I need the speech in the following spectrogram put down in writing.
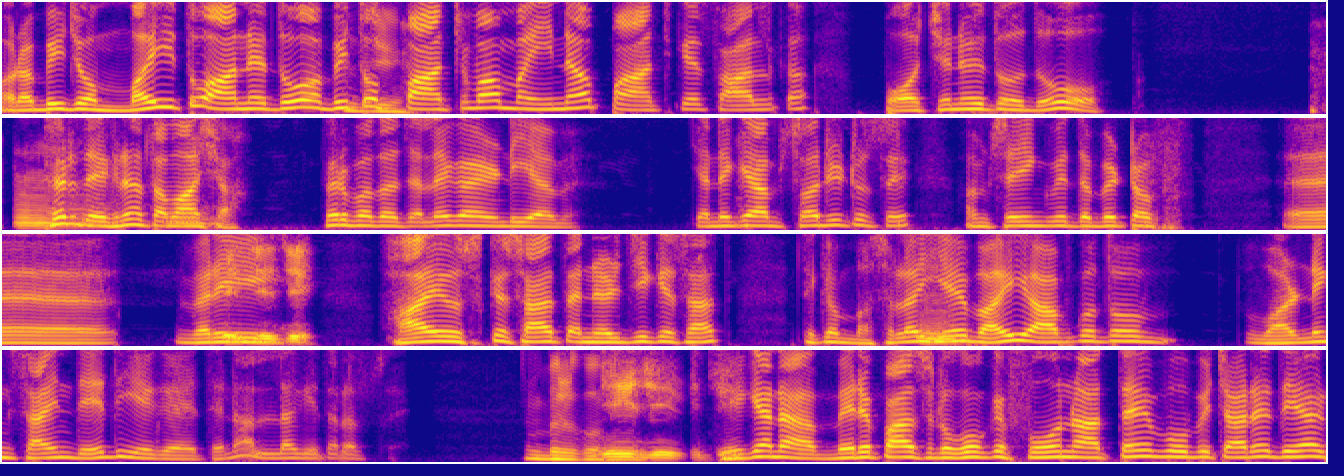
और अभी जो मई तो आने दो अभी तो पांचवा महीना पाँच के साल का पहुँचने तो दो। हम्म, फिर देखना तमाशा फिर पता चलेगा इंडिया में। यानी कि आई am sorry to say I am saying with a bit of very high उसके साथ एनर्जी के साथ। लेकिन मसला ये है हम्म। भाई आपको तो वार्निंग साइन दे दिए गए थे ना अल्लाह की तरफ़ से। बिल्कुल। जी जी ठीक है ना? मेरे पास लोगों के फ़ोन आते हैं वो बेचारे they are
